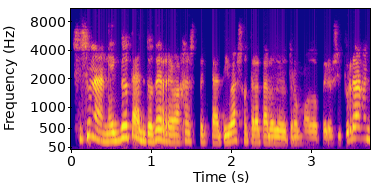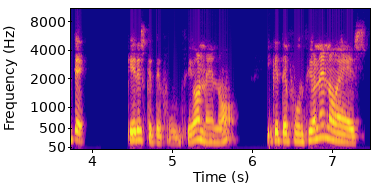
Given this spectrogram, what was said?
Si es una anécdota, entonces rebaja expectativas o trátalo de otro modo. Pero si tú realmente quieres que te funcione, ¿no? Y que te funcione no es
